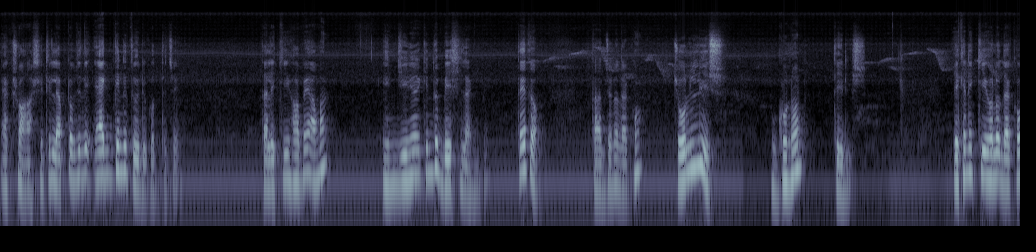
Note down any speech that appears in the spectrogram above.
একশো আশিটি ল্যাপটপ যদি একদিনে তৈরি করতে চাই, তাহলে কি হবে আমার? ইঞ্জিনিয়ার কিন্তু বেশি লাগবে, তাই তো? তার জন্য দেখো চল্লিশ গুণন তিরিশ। এখানে কি হলো দেখো,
